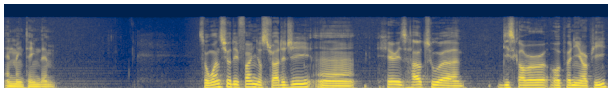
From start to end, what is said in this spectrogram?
and maintain them. So once you define your strategy, uh, here is how to uh, discover OpenERP.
